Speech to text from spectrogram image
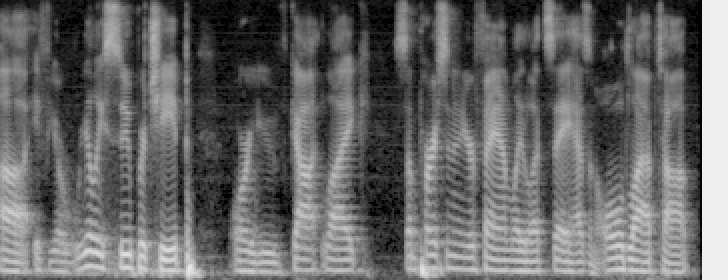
uh, if you're really super cheap or you've got like some person in your family, let's say, has an old laptop.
